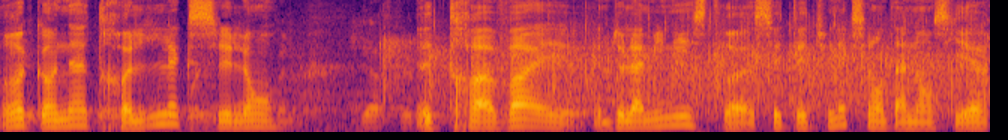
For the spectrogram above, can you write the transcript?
reconnaître l'excellent travail de la ministre. C'était une excellente annonce hier.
